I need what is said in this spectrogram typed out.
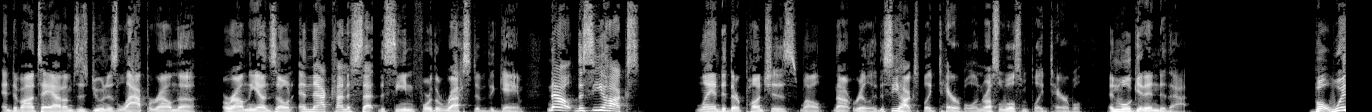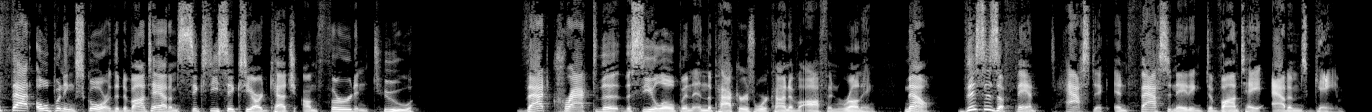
And Davante Adams is doing his lap around the around the end zone, and that kind of set the scene for the rest of the game. Now the Seahawks landed their punches. Well, not really. The Seahawks played terrible, and Russell Wilson played terrible, and we'll get into that. But with that opening score, the Davante Adams 66 yard catch on third and two that cracked the, the seal open and the Packers were kind of off and running. Now, this is a fantastic and fascinating Davante Adams game.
